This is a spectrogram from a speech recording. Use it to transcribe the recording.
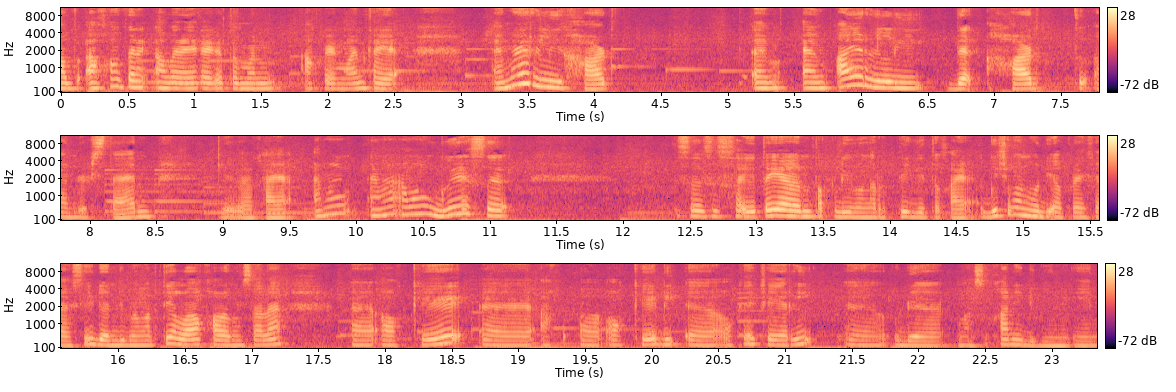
aku apa nanya kayak ke teman aku yang lain kayak am I really hard am am I really that hard to understand? Gitu kayak emang emang emang gue se sesusah itu ya untuk dimengerti gitu kayak gue cuma mau diapresiasi dan dimengerti loh kalau misalnya uh, oke okay, uh, uh, oke okay, uh, oke okay, Cherry uh, udah masukkan nih diginiin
